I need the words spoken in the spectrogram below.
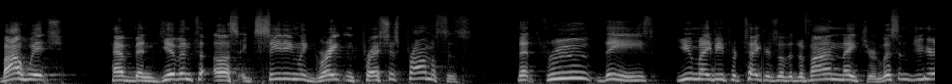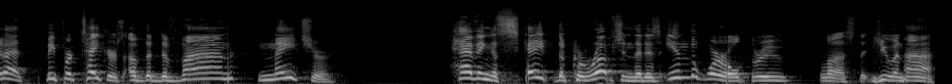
by which have been given to us exceedingly great and precious promises, that through these you may be partakers of the divine nature. Listen, did you hear that? Be partakers of the divine nature, having escaped the corruption that is in the world through lust, that you and I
